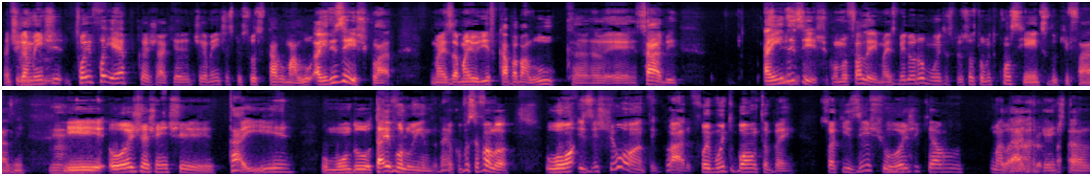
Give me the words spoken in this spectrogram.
Antigamente, uhum. foi, foi época já, que antigamente as pessoas ficavam malucas. Ainda existe, claro, mas a maioria ficava maluca, é, sabe? Ainda Sim. existe, como eu falei, mas melhorou muito, as pessoas estão muito conscientes do que fazem. Uhum. E hoje a gente tá aí, o mundo tá evoluindo, né? Como você falou, o, existiu ontem, claro, foi muito bom também. Só que existe uhum. hoje que é uma claro, dádiva que a gente tá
